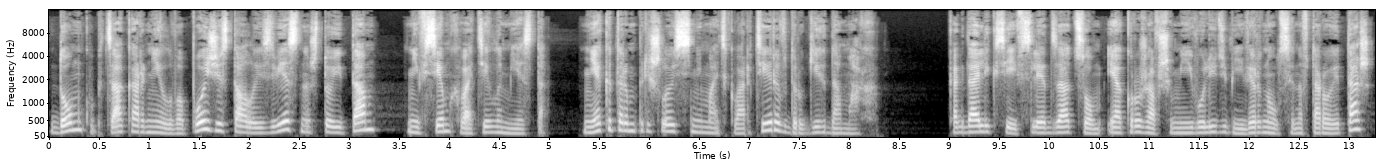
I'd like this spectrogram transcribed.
дом купца Корнилова. Позже стало известно, что и там не всем хватило места. Некоторым пришлось снимать квартиры в других домах. Когда Алексей вслед за отцом и окружавшими его людьми вернулся на второй этаж,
